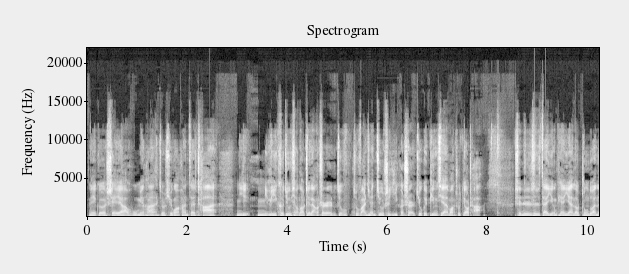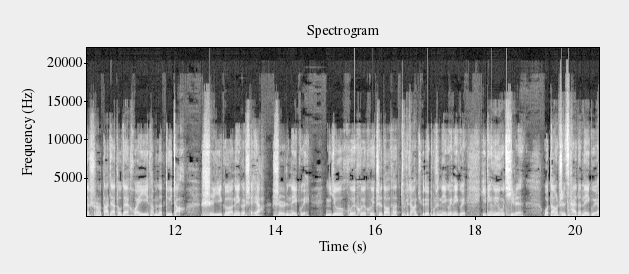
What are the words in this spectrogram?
那个谁呀，吴明翰，就是徐光汉在查案，你你立刻就想到这两个事儿，就就完全就是一个事儿，就会并线往出调查。甚至是在影片演到中段的时候，大家都在怀疑他们的队长是一个那个谁呀，是内鬼。你就会会会知道，他队长绝对不是内鬼，内鬼一定另有其人。我当时猜的内鬼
